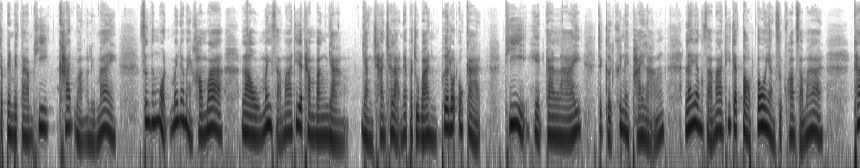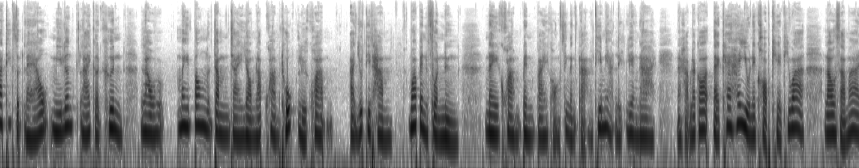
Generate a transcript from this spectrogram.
จะเป็นไปตามที่คาดหวังหรือไม่ ซึ่งทั้งหมดไม่ได้หมายความว่า เราไม่สามารถที่จะทำบางอย่างอย่างชาญฉลาดในปัจจุบันเพื่อลดโอกาสที่เหตุการณ์ร้ายจะเกิดขึ้นในภายหลัง และยังสามารถที่จะตอบโต้อย่างสุดความสามารถ ถ้าที่สุดแล้วมีเรื่องร้ายเกิดขึ้น เราไม่ต้องจำใจยอมรับความทุกข์หรือความอายุติธรรม ว่าเป็นส่วนหนึ่งในความเป็นไปของสิ่งต่างๆ ที่ไม่อาจหลีกเลี่ยงได้นะครับแล้วก็แต่แค่ให้อยู่ในขอบเขตที่ว่าเราสามารถ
